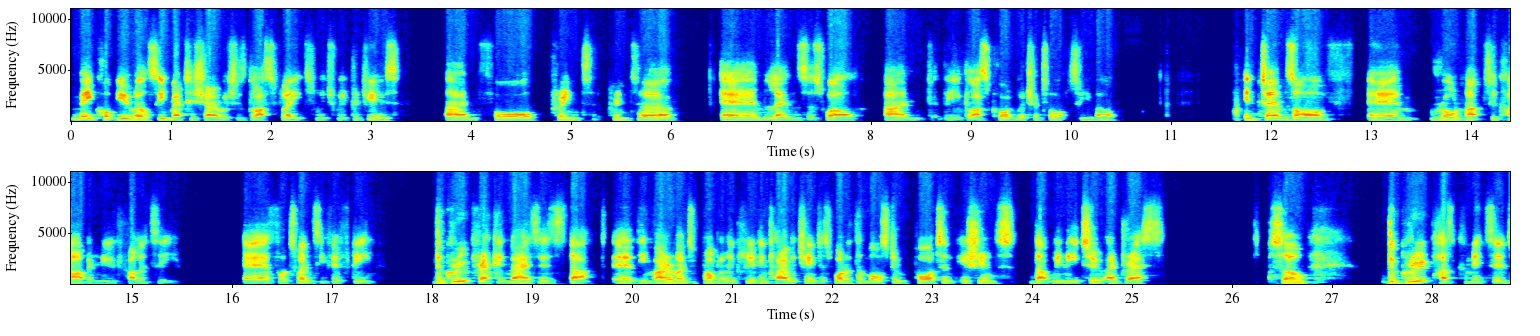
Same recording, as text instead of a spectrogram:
makeup, you will see Metashine, which is glass plates, which we produce, and for print printer um, lens as well, and the glass cord, which I talked to you about. In terms of um, roadmap to carbon neutrality uh, for 2050, the group recognises that uh, the environmental problem, including climate change, is one of the most important issues that we need to address. So, the group has committed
